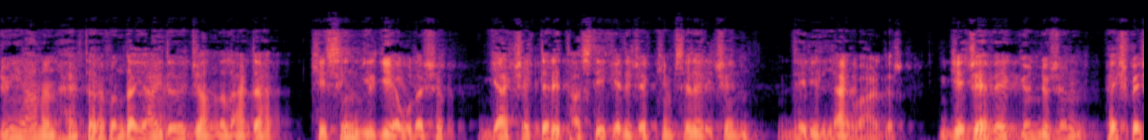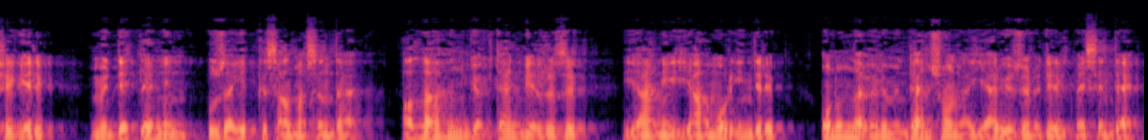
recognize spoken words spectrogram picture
dünyanın her tarafında yaydığı canlılarda kesin bilgiye ulaşıp gerçekleri tasdik edecek kimseler için deliller vardır. Gece ve gündüzün peş peşe gelip müddetlerinin uzayıp kısalmasında Allah'ın gökten bir rızık yani yağmur indirip onunla ölümünden sonra yeryüzünü diriltmesinde,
